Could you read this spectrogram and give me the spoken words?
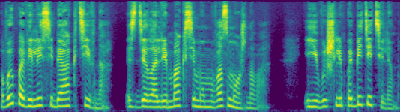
вы повели себя активно, сделали максимум возможного и вышли победителем.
